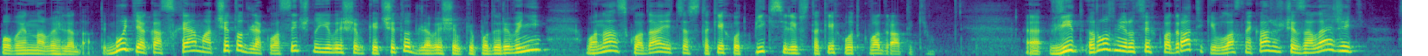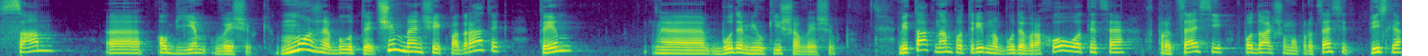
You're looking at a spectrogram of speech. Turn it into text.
повинна виглядати. Будь-яка схема, чи то для класичної вишивки, чи то для вишивки по деревині, вона складається з таких от пікселів, з таких от квадратиків. Е, Від розміру цих квадратиків, власне кажучи, залежить сам е, об'єм вишивки. Може бути, чим менший квадратик, тим буде мілкіша вишивка. Відтак, нам потрібно буде враховувати це в процесі, в подальшому процесі після,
